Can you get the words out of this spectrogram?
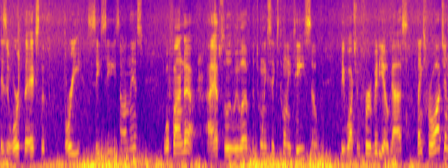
Is it worth the extra three cc's on this? We'll find out. I absolutely love the 2620T, so be watching for a video, guys. Thanks for watching.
